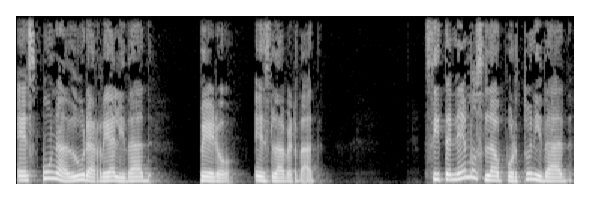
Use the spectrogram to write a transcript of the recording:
Es una dura realidad, pero es la verdad. Si tenemos la oportunidad,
